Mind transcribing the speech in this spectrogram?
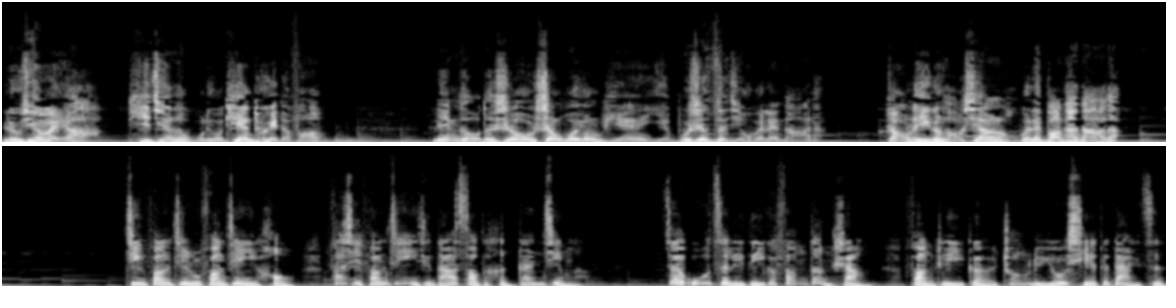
刘前伟啊，提前了五六天退的房，临走的时候生活用品也不是自己回来拿的，找了一个老乡回来帮他拿的。”警方进入房间以后，发现房间已经打扫得很干净了，在屋子里的一个方凳上放着一个装旅游鞋的袋子。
